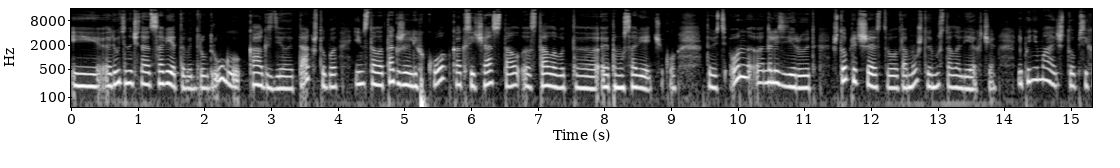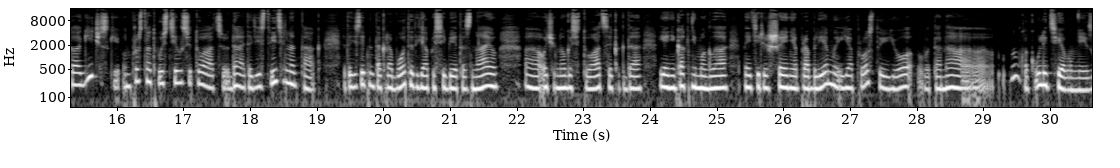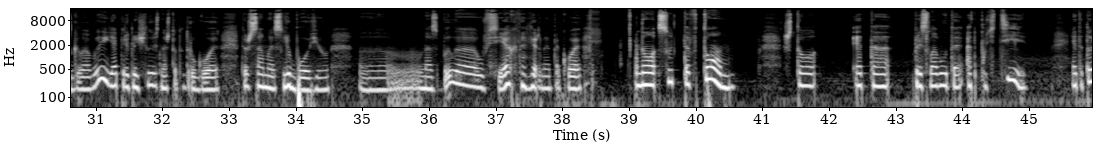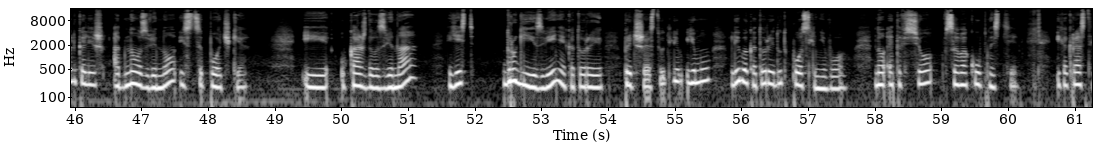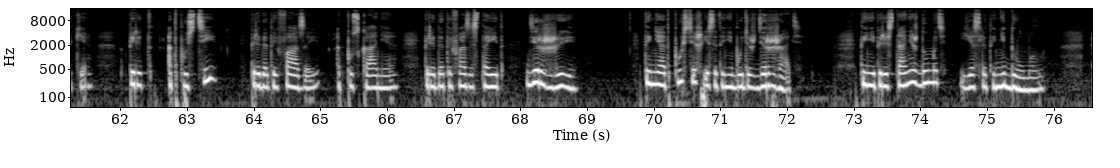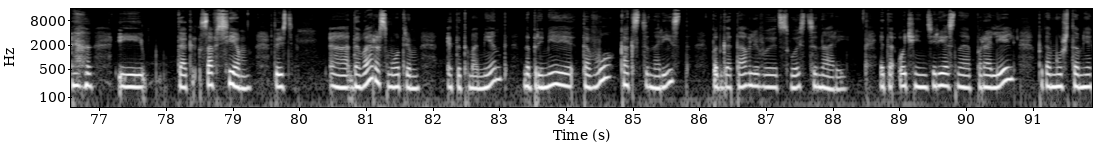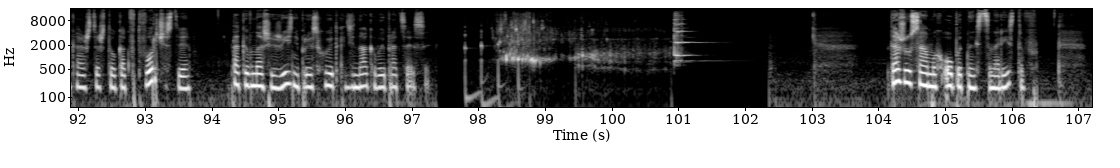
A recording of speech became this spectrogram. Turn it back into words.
И люди начинают советовать друг другу, как сделать так, чтобы им стало так же легко, как сейчас стал, э, стало вот э, этому советчику. То есть он анализирует, что предшествовало тому, что ему стало легче, и понимает, что психологически он просто отпустил ситуацию. Да, это действительно так. Это действительно так работает, я по себе это знаю. Э, очень много ситуаций, когда я никак не могла найти решение проблемы, и я просто ее, вот она ну, как улетела у меня из головы, и я переключилась на что-то другое. То же самое с любовью. Э, у нас было у всех, наверное, такое. Но суть-то в том, что это пресловутое «отпусти» — это только лишь одно звено из цепочки. И у каждого звена есть другие звенья, которые предшествуют ему, либо которые идут после него. Но это все в совокупности. И как раз-таки перед отпусти, перед этой фазой отпускания, перед этой фазой стоит держи. Ты не отпустишь, если ты не будешь держать. Ты не перестанешь думать, если ты не думал. И так совсем. То есть э, давай рассмотрим этот момент на примере того, как сценарист подготавливает свой сценарий. Это очень интересная параллель, потому что мне кажется, что как в творчестве, так и в нашей жизни происходят одинаковые процессы. Даже у самых опытных сценаристов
